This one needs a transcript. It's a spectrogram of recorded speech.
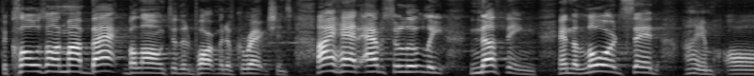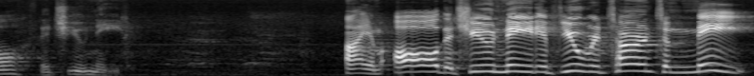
The clothes on my back belonged to the Department of Corrections. I had absolutely nothing. And the Lord said, I am all that you need. I am all that you need. If you return to me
